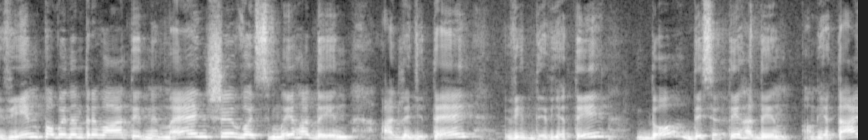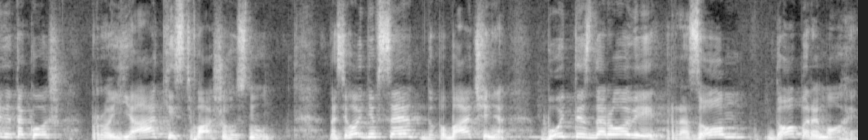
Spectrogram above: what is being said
він повинен тривати не менше 8 годин, а для дітей від 9 до 10 годин. Пам'ятайте також про якість вашого сну. На сьогодні все. До побачення. Будьте здорові! Разом до перемоги!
